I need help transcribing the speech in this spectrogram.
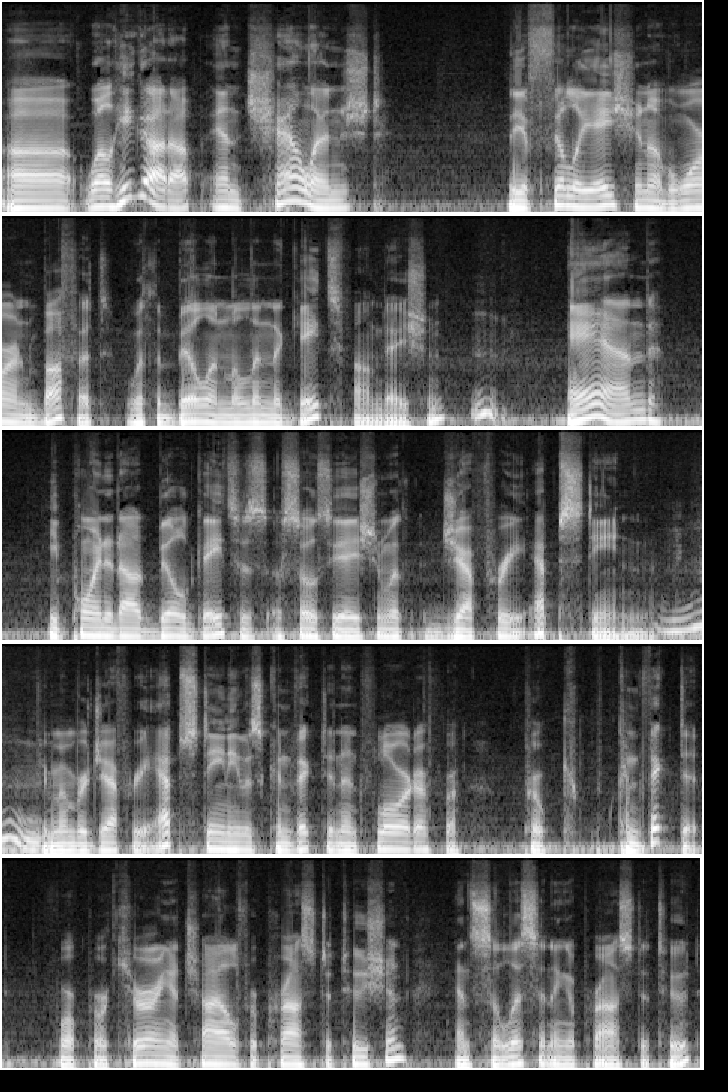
Uh, well, he got up and challenged the affiliation of Warren Buffett with the Bill and Melinda Gates Foundation, Mm. and he pointed out Bill Gates' association with Jeffrey Epstein. Mm. If you remember Jeffrey Epstein, he was convicted in Florida for pro- convicted for procuring a child for prostitution and soliciting a prostitute.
